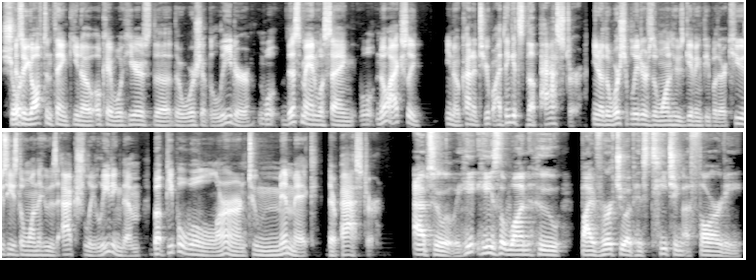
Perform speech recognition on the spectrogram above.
Sure. And so you often think, you know, okay, well, here's the the worship leader. Well, this man was saying, well, no, actually, you know, kind of to your point, I think it's the pastor. You know, the worship leader is the one who's giving people their cues. He's the one who is actually leading them. But people will learn to mimic their pastor. Absolutely. He, he's the one who, by virtue of his teaching authority,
